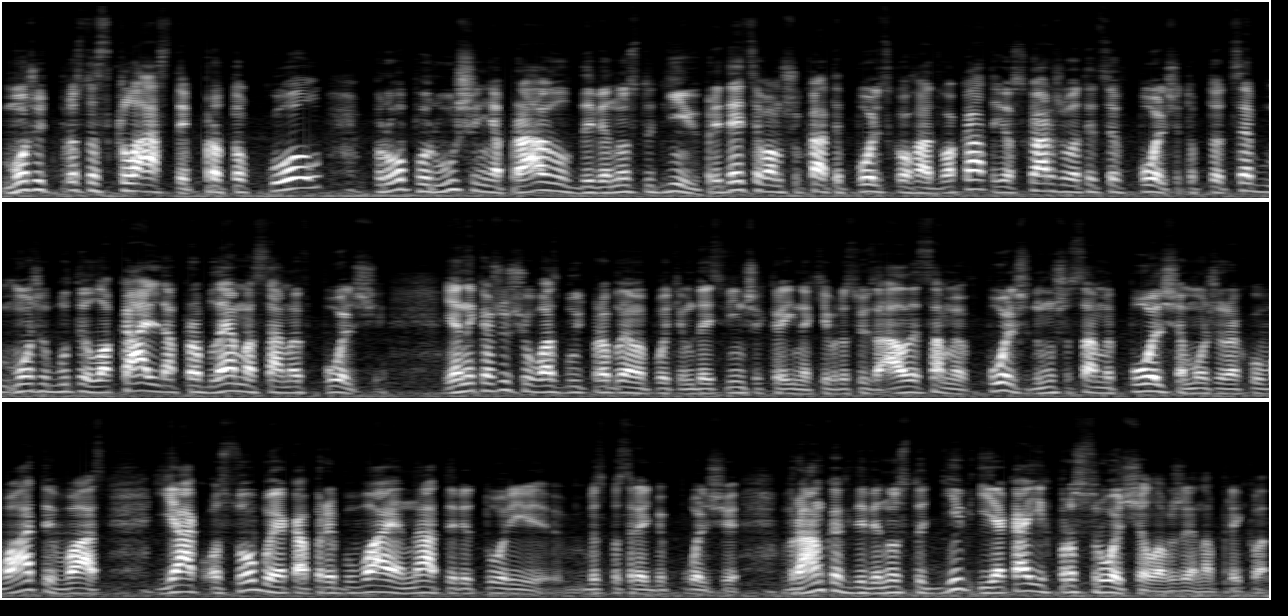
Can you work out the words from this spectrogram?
Можуть просто скласти протокол про порушення правил 90 днів. Прийдеться вам шукати польського адвоката і оскаржувати це в Польщі. Тобто, це може бути локальна проблема саме в Польщі. Я не кажу, що у вас будуть проблеми потім десь в інших країнах Євросоюзу, але саме в Польщі, тому що саме Польща може рахувати вас як особу, яка перебуває на території безпосередньо Польщі в рамках 90 днів, і яка їх просрочила вже, наприклад.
